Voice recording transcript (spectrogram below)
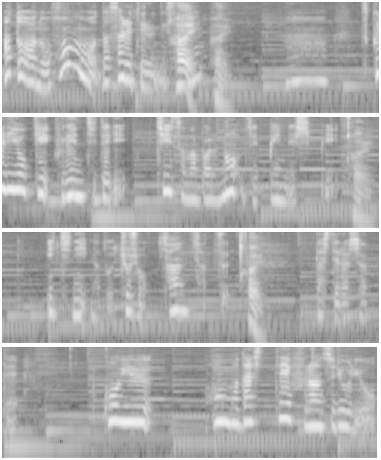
あとあの本も出されてるんですね、はいはい。作り置きフレンチデリ小さなバルの絶品レシピ。はい。12など著書3冊はい。出してらっしゃって。こういう本も出してフランス料理を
